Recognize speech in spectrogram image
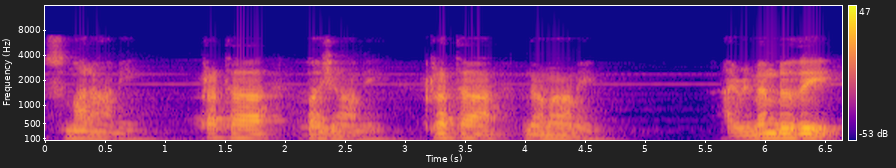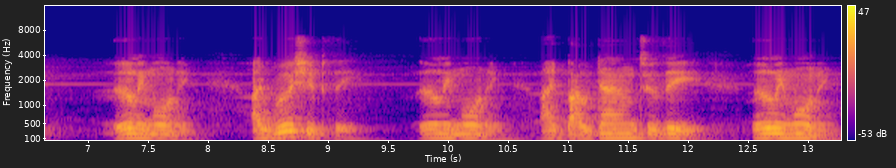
smarami, prata bhajami, prata namami. I remember thee, early morning. I worship thee, early morning. I bow down to thee, early morning.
